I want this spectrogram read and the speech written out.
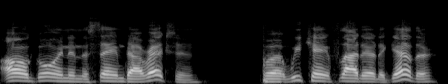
all going in the same direction, but we can't fly there together,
